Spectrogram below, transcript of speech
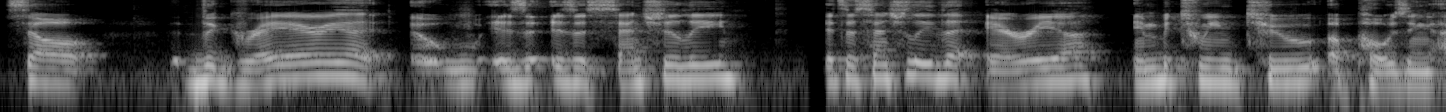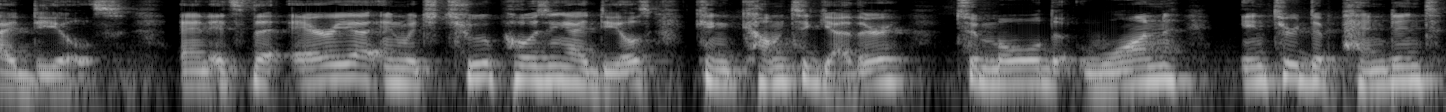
So the gray area is is essentially it's essentially the area in between two opposing ideals. And it's the area in which two opposing ideals can come together to mold one interdependent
